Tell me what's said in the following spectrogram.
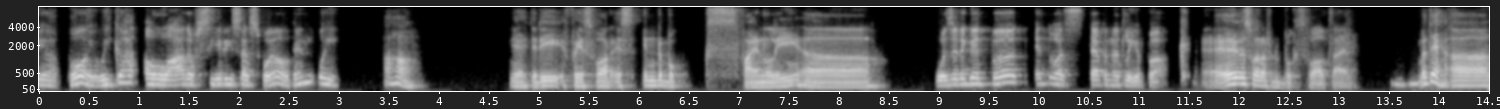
Yeah, boy, we got a lot of series as well, didn't we? Oh. Ya, yeah, jadi Phase 4 is in the books finally. Mm -hmm. uh, was it a good book? It was definitely a book. It was one of the books of all time. Mm -hmm. But yeah, uh,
